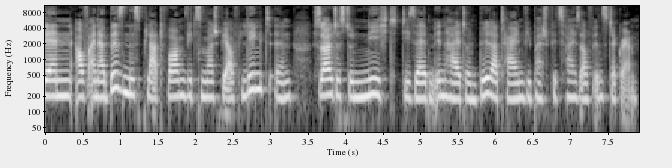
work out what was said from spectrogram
Denn auf einer Business-Plattform, wie zum Beispiel auf LinkedIn, solltest du nicht dieselben Inhalte und Bilder teilen wie beispielsweise auf Instagram.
